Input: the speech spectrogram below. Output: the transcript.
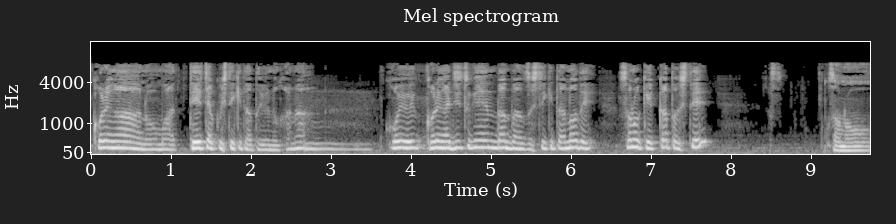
これがあの、まあ、定着してきたというのかな、うん。こういう、これが実現だんだんとしてきたので、その結果として、その、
